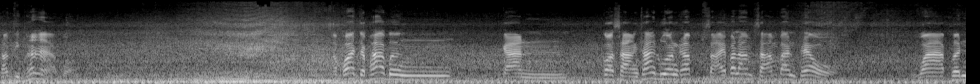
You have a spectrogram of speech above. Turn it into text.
สามสิบห้าบอกอำเภอจะพาเบิงการก่อสร้างทางด่วนครับ สายพระรามสามบ้านแพ้วว่าเพิ่น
